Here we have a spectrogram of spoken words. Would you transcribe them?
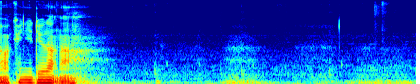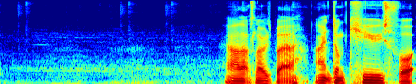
Oh, can you do that now? Oh, that's loads better. I ain't done queues for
